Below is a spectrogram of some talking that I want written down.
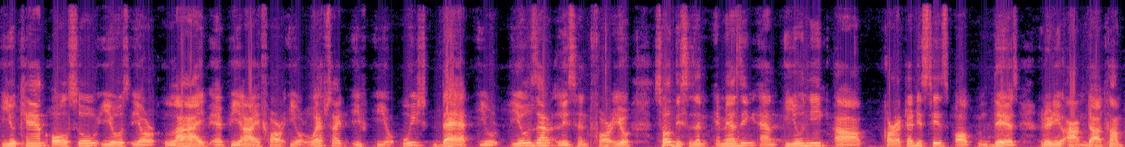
You can also use your live API for your website if you wish that your user listen for you. So this is an amazing and unique uh, characteristics of this radioearn.com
